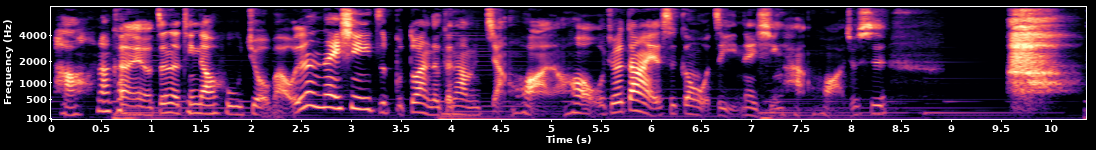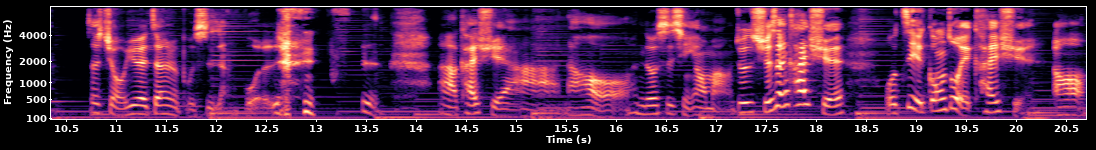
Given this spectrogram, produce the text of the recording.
好，那可能有真的听到呼救吧。我真的内心一直不断的跟他们讲话，然后我觉得当然也是跟我自己内心喊话，就是。这九月真的不是人过的日子啊！开学啊，然后很多事情要忙，就是学生开学，我自己工作也开学，然后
